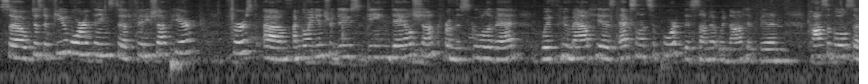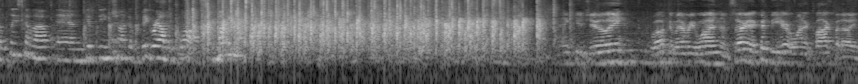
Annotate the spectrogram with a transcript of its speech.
So just a few more things to finish up here. First, um, I'm going to introduce Dean Dale Schunk from the School of Ed, with whom out his excellent support, this summit would not have been possible. So please come up and give Dean Schunk a big round of applause. Thank you, Julie. Welcome, everyone. I'm sorry I couldn't be here at 1 o'clock, but I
